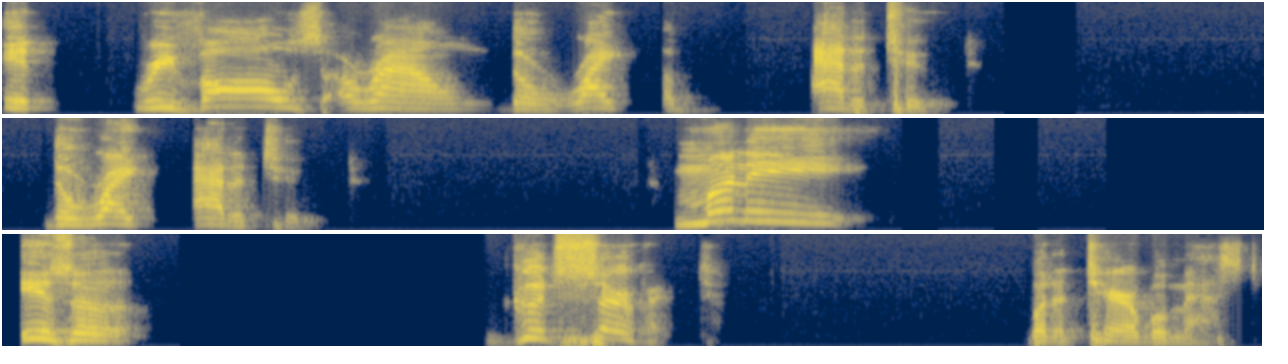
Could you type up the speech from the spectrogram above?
it revolves around the right attitude. The right attitude. Money is a good servant, but a terrible master.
